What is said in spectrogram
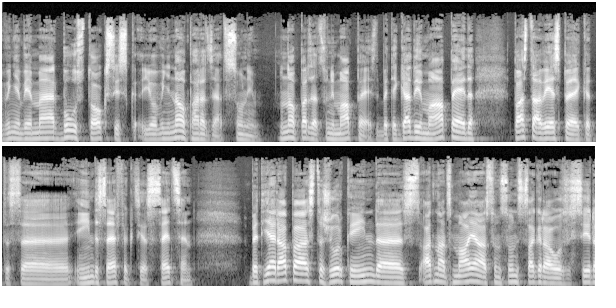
viņa vienmēr būs toksiska, jo viņa nav paredzēta sunim. Nu, nav paredzēts sunim apēst, bet, ja gadījumā apēda, pastāv iespēja, ka tas uh, indes efekts ir secen. Bet, ja ir apēsta žurka indes, atnāca mājās un sunis sagrauzis ir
